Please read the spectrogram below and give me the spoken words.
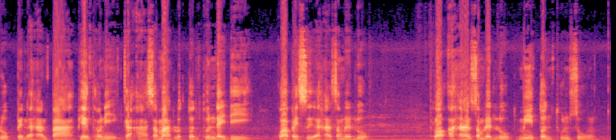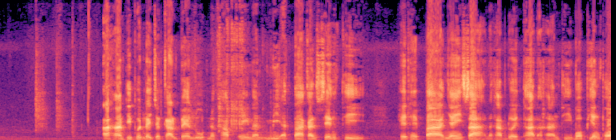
รูปเป็นอาหารปลาเพียงเท่านี้ก็อาจสามารถลดต้นทุนได้ดี กว่าไปซื้ออาหารสำเร็จรูป เพราะอาหารสำเร็จรูปมีต้นทุนสูง อาหารที่เพิ่นได้จากการแปรรูปนะครับ เองนั้นมีอัตราการเสี่ยงที่เฮ็ดให้ปลาใหญ่ซ่านะครับ โดยถาดอาหารที่บ่เพียงพอ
